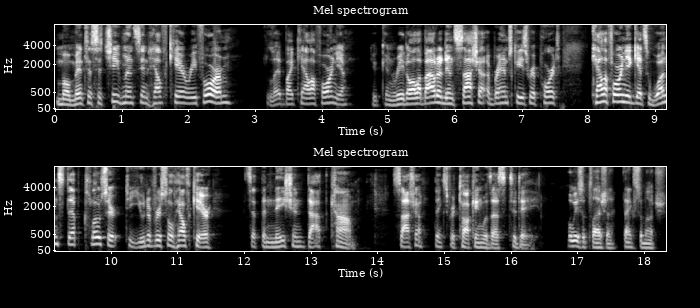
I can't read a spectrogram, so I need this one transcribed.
Momentous achievements in healthcare reform, led by California. You can read all about it in Sasha Abramsky's report. California gets one step closer to universal healthcare. It's at thenation.com. Sasha, thanks for talking with us today. Always a pleasure. Thanks so much.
